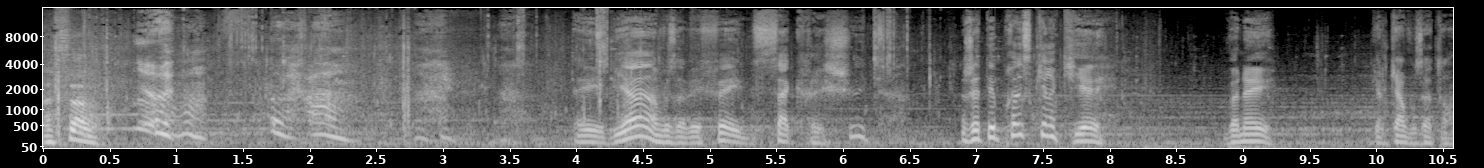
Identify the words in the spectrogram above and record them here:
Ah ça Eh bien, vous avez fait une sacrée chute. J'étais presque inquiet. Venez, quelqu'un vous attend.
